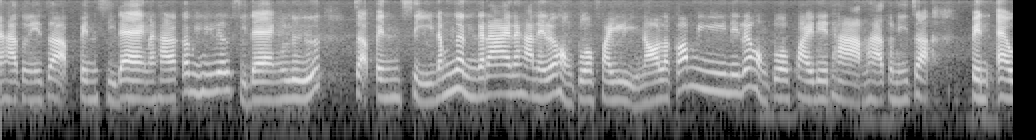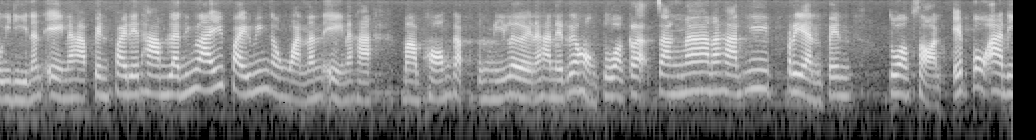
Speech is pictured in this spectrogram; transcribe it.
นะคะ ตัวนี้จะเป็นสีแดงนะคะแล้วก็มีให้เลือกสีแดงหรือจะเป็นสีน้ำเงินก็ได้นะคะ ในเรื่องของตัวไฟหลีเนาะแล้วก็มีในเรื่องของตัวไฟ daytime นะคะ ตัวนี้จะ เป็น LED นั่นเองนะคะ เป็นไฟ daytime landing light ไฟวิ่งกลางวันนั่นเองนะคะ มาพร้อมกับตรงนี้เลยนะคะ ในเรื่องของตัวกระจังหน้านะคะที่เปลี่ยนเป็นตัวอักษร FORD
